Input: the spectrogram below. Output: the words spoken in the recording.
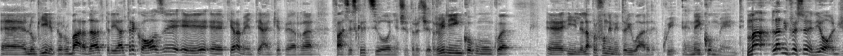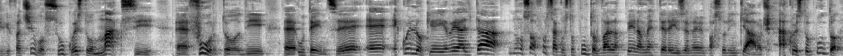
eh, login per rubare ad altri, altre cose e eh, chiaramente anche per false iscrizioni eccetera eccetera. Vi linko comunque eh, il, l'approfondimento riguardo qui eh, nei commenti. Ma la riflessione di oggi che facevo su questo maxi eh, furto di eh, utenze è, è, quello che in realtà, non lo so, forse a questo punto vale la pena mettere username e password in chiaro, cioè a questo punto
